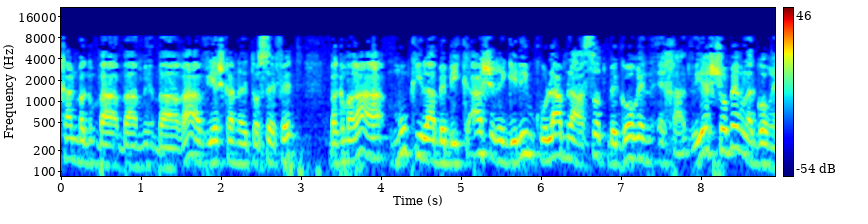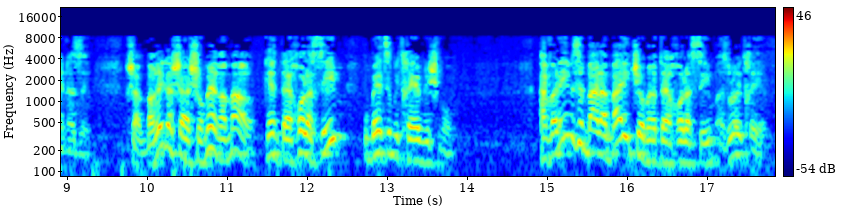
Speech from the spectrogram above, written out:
כאן ברב יש כאן תוספת, בגמרא מוקילה בבקעה שרגילים כולם לעשות בגורן אחד, ויש שומר לגורן הזה. עכשיו, ברגע שהשומר אמר, כן, אתה יכול לשים, הוא בעצם מתחייב לשמור. אבל אם זה בעל הבית שאומר אתה יכול לשים, אז הוא לא יתחייב.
